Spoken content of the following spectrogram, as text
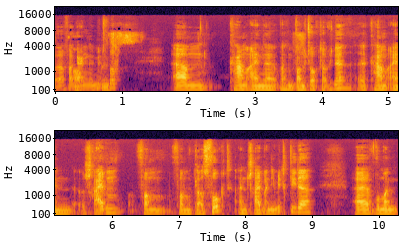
äh, vergangenen Oh, Mittwoch ähm, kam eine, war, Mittwoch, glaube ich, ne, äh, kam ein Schreiben vom, vom Klaus Vogt, ein Schreiben an die Mitglieder, äh, wo man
